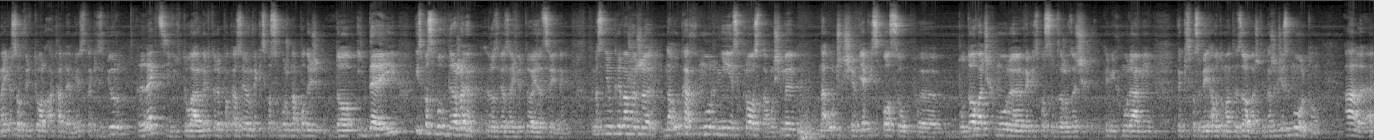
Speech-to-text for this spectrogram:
Microsoft Virtual Academy. Jest to taki zbiór lekcji wirtualnych, które pokazują w jaki sposób można podejść do idei i sposobów wdrażania rozwiązań wirtualizacyjnych. Natomiast nie ukrywamy, że nauka chmur nie jest prosta. Musimy nauczyć się w jaki sposób e, budować chmury, w jaki sposób zarządzać tymi chmurami, w jaki sposób je automatyzować. Tych narzędzi jest multum, ale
